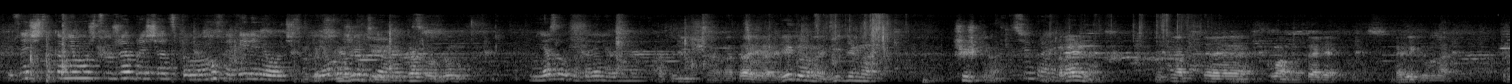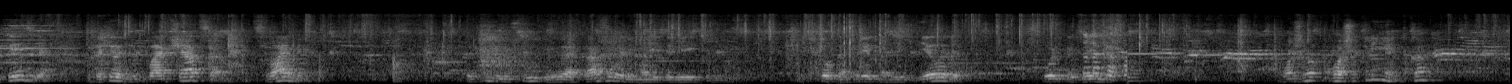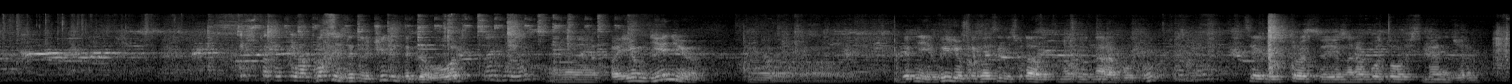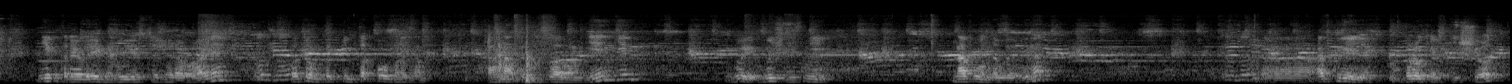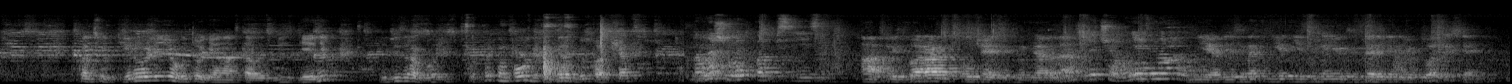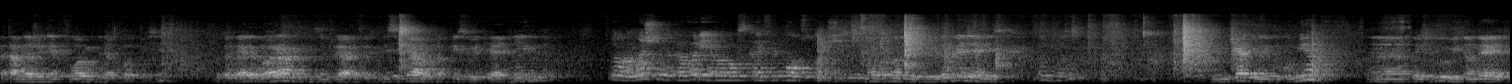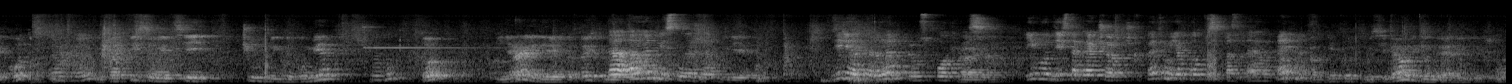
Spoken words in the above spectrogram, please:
Ну, значит, вы ко мне можете уже обращаться по моему фамилии, имя, отчество. Ну, так буду скажите, как вас зовут? Меня зовут Наталья Леонидовна. Отлично, Наталья Олеговна, видимо, Шишкина. Все правильно. Правильно? Если у нас, э, к вам, Наталья Олеговна, претензия, и хотелось бы пообщаться с вами, какие услуги вы оказывали моей доверительнице, что конкретно вы сделали, сколько Кто денег. такая? Ваша, ваша клиентка. Что, какие вопросы? После заключили договор. Э, По ее мнению, э, вернее, вы ее пригласили сюда на, работу с целью устройства ее на работу офис-менеджером. Некоторое время вы ее стажировали, Мгм. потом каким-то образом она принесла вам деньги, вы вышли с ней на фондовый рынок, э, открыли брокерский счет, консультировали ее, в итоге она осталась без денег и без работы. Вот по этому поводу хотелось бы пообщаться. На нашем это подписи есть. А, то есть два разных получается экземпляра, да? Зачем? У меня одинаково. Нет, если на, нет, если на ее экземпляре нет ее подписи, а там даже нет формы для подписи, то тогда это два разных экземпляра. То есть для себя вы подписываете один, Ну, на нашем договоре я могу сказать в любом случае вот смотрите, уведомление есть. Мгм. Замечательный документ, то есть вы уведомляете код и подписывает сей чудный документ, кто? Генеральный директор, то есть вы. Да, там написано же. Где? подпись. И вот здесь такая черточка, поэтому я подпись поставила, правильно? А где тут вы себя уведомляли или что?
